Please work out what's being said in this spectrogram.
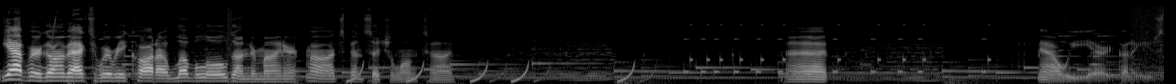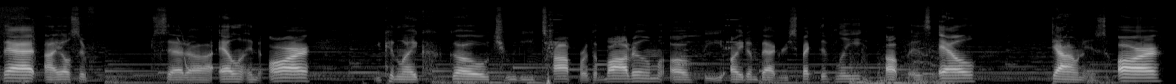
Yep, we're going back to where we caught our level old Underminer. Oh, it's been such a long time. Uh, now we are gonna use that. I also set uh, L and R. You can like go to the top or the bottom of the item bag respectively. Up is L, down is R.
